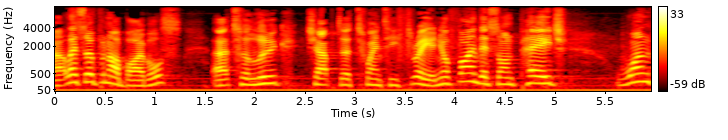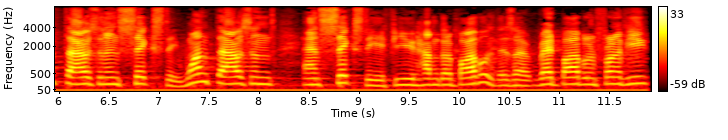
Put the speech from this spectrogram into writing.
Uh, let's open our Bibles uh, to Luke chapter 23, and you'll find this on page 1060. 1060, if you haven't got a Bible, there's a red Bible in front of you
